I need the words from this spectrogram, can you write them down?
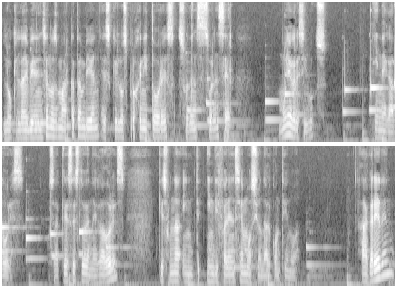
Lo que la evidencia nos marca también es que los progenitores suelen, suelen ser muy agresivos y negadores. O sea, ¿qué es esto de negadores? Que es una indiferencia emocional continua. Agreden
